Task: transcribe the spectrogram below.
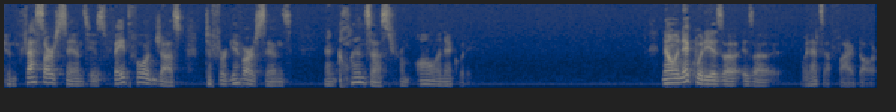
confess our sins, He is faithful and just to forgive our sins and cleanse us from all iniquity. Now, iniquity is a is a boy. That's a five dollar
